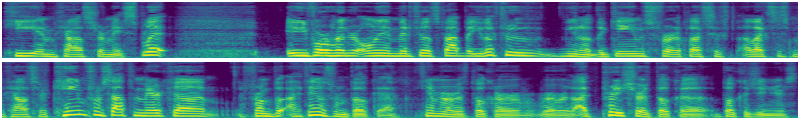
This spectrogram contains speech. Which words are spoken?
He and Mac Allister may split. 8,400 only a midfield spot, but you look through, you know, the games for Alexis, Alexis Mac Allister came from South America, from, I think it was from Boca. I can't remember if Boca or Rivers. I'm pretty sure it's Boca, Boca Juniors,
